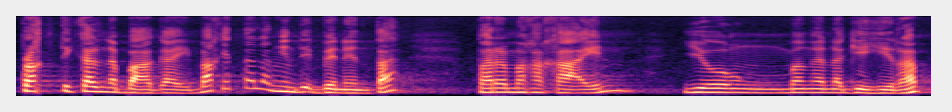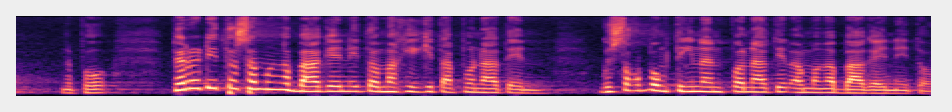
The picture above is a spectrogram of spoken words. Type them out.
practical na bagay. Bakit na lang hindi benenta para makakain yung mga naghihirap? Na po? Pero dito sa mga bagay nito, makikita po natin, gusto ko pong tingnan po natin ang mga bagay nito.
